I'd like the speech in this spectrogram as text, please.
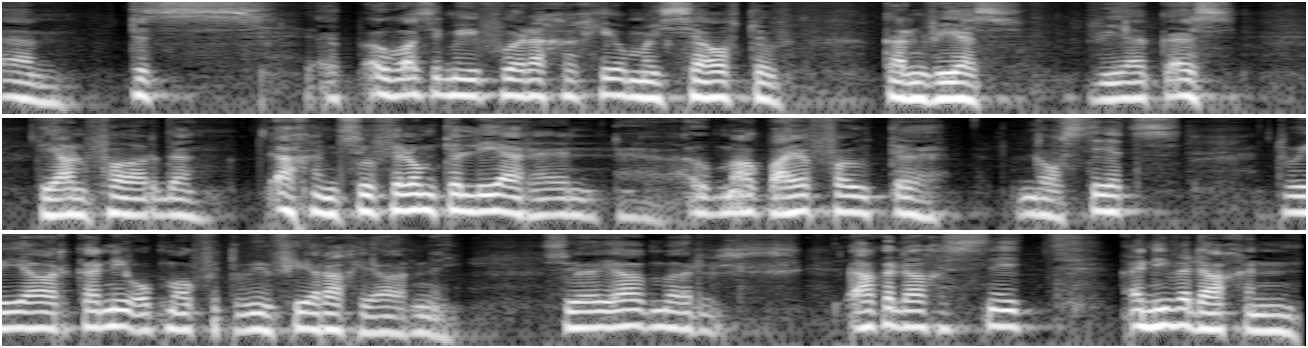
Ehm um, dis ou was dit my voorreg gegee om myself te kan wees wie ek is, die aanvaarding ag en soveel om te leer en uh, ou maak baie foute nog steeds 2 jaar kan nie opmaak vir 42 jaar nie. So ja, maar elke dag is net 'n nuwe dag en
